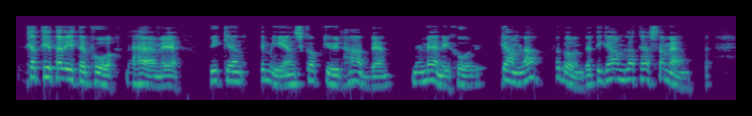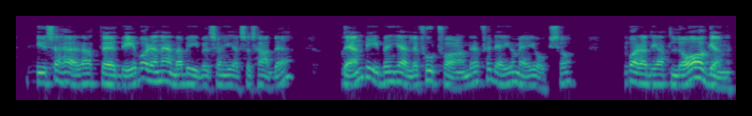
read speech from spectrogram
Vi ska titta lite på det här med vilken gemenskap Gud hade med människor i gamla förbundet, i gamla testamentet. Det är ju så här att eh, det var den enda bibel som Jesus hade. Den bibeln gäller fortfarande för dig och mig också. Det är bara det att lagen,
